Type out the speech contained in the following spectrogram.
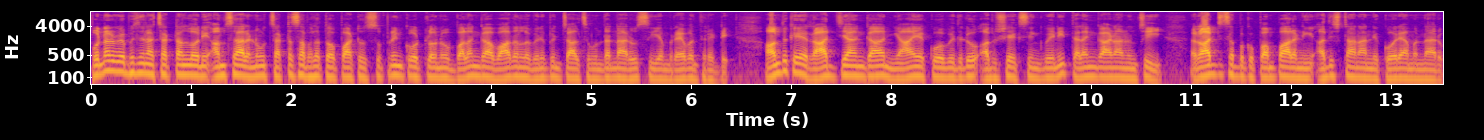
పునర్విభజన చట్టంలోని అంశాలను చట్టసభలతో పాటు సుప్రీంకోర్టులోనూ బలంగా వాదనలు వినిపించాల్సి ఉందన్నారు సీఎం రేవంత్ రెడ్డి. అందుకే రాజ్యాంగ న్యాయ కోవిదుడు అభిషేక్ సింఘ్వీని తెలంగాణ నుంచి రాజ్యసభకు పంపాలని అధిష్టానాన్ని కోరామన్నారు.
